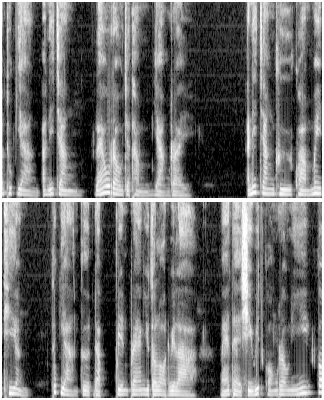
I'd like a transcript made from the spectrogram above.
อทุกอย่างอนิจจัง แล้วเราจะทำอย่างไร อนิจจังคือความไม่เที่ยง ทุกอย่างเกิดดับเปลี่ยนแปลงอยู่ตลอดเวลา แม้แต่ชีวิตของเรานี้ก็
